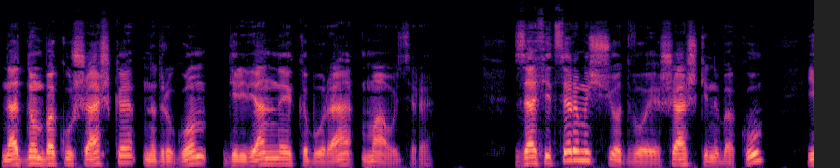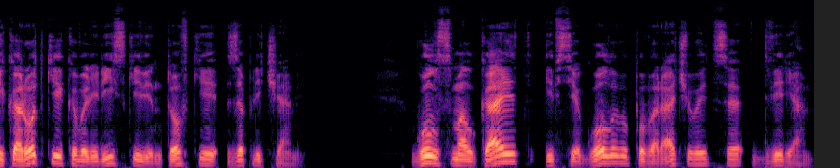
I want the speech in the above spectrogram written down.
На одном боку шашка, на другом деревянная кобура Маузера. За офицером еще двое, шашки на боку и короткие кавалерийские винтовки за плечами. Гул смолкает, и все головы поворачиваются к дверям.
